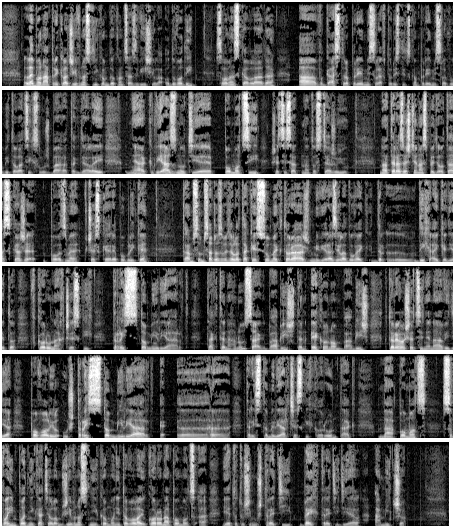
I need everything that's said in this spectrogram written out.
lebo napríklad živnostníkom dokonca zvýšila odvody slovenská vláda a v gastropriemysle a v turistickom priemysle, v ubytovacích službách a tak ďalej, nejak viaznutie pomoci, všetci sa na to stiažujú. No a teraz ešte naspäť otázka, že povedzme v Českej republike, tam som sa dozvedel o takej sume, ktorá až mi vyrazila duch, dr, e, dých, aj keď je to v korunách českých, 300 miliárd. Tak ten hnusák Babiš, ten ekonom Babiš, ktorého všetci nenávidia, povolil už 300 miliárd, e, e, 300 miliárd českých korún, tak, na pomoc svojim podnikateľom, živnostníkom, oni to volajú korona pomoc a je to tuším už tretí beh, tretí diel a my čo?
